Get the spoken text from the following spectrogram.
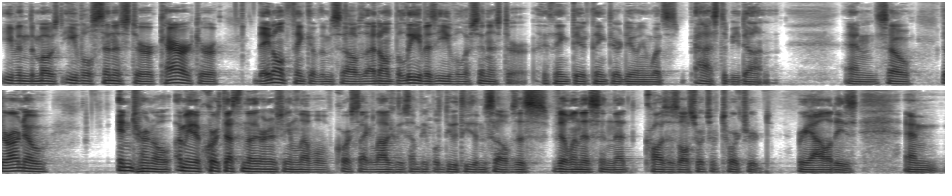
Even the most evil, sinister character, they don't think of themselves, I don't believe, as evil or sinister. I think they think they're doing what has to be done. And so there are no internal i mean of course that's another interesting level of course psychologically some people do to themselves this villainous and that causes all sorts of tortured realities and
